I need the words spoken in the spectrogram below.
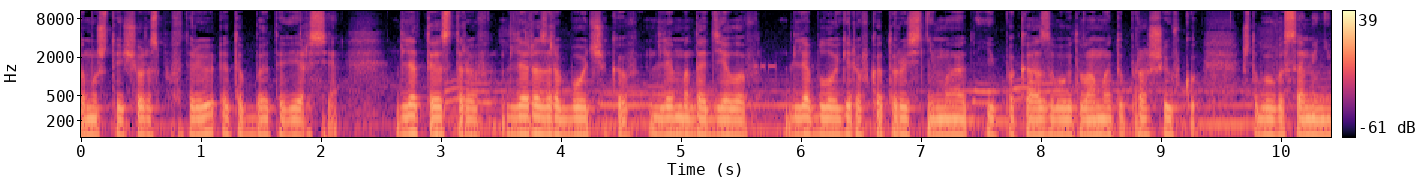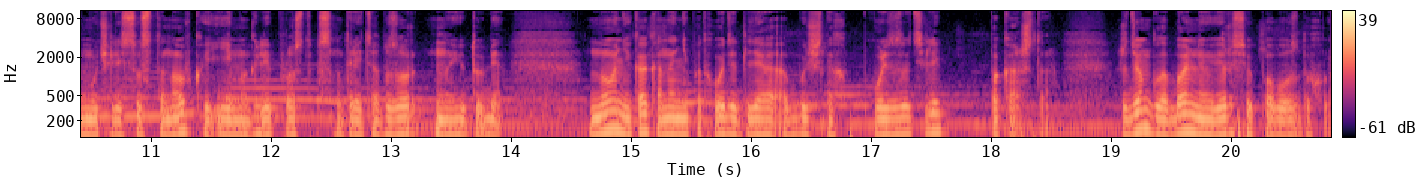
потому что, еще раз повторю, это бета-версия. Для тестеров, для разработчиков, для мододелов, для блогеров, которые снимают и показывают вам эту прошивку, чтобы вы сами не мучились с установкой и могли просто посмотреть обзор на ютубе. Но никак она не подходит для обычных пользователей пока что. Ждем глобальную версию по воздуху.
